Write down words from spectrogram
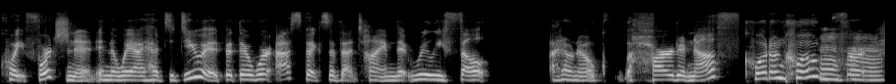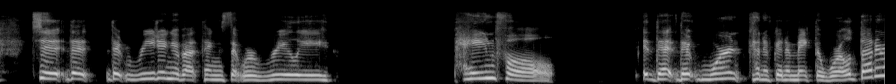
quite fortunate in the way I had to do it, but there were aspects of that time that really felt I don't know, hard enough, quote unquote, mm-hmm. for to that that reading about things that were really painful that that weren't kind of going to make the world better.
